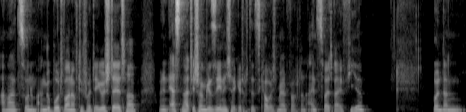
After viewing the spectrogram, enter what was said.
Amazon im Angebot waren, auf DVD gestellt habe. Und den ersten hatte ich schon gesehen. Ich hatte gedacht, jetzt kaufe ich mir einfach dann 1, 2, 3, 4. Und dann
